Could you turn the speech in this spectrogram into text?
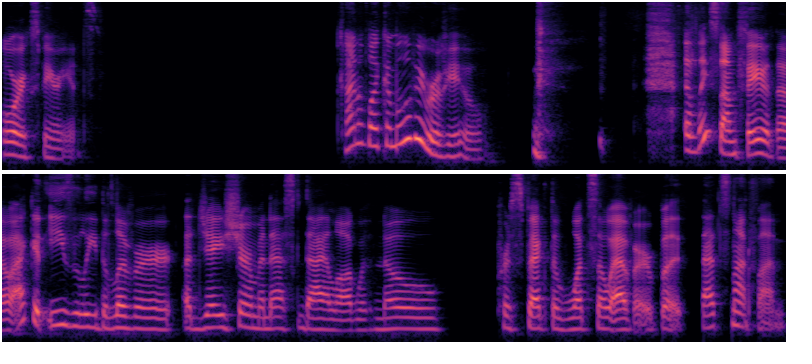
or experience. Kind of like a movie review. At least I'm fair though. I could easily deliver a Jay Sherman-esque dialogue with no perspective whatsoever, but that's not fun.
